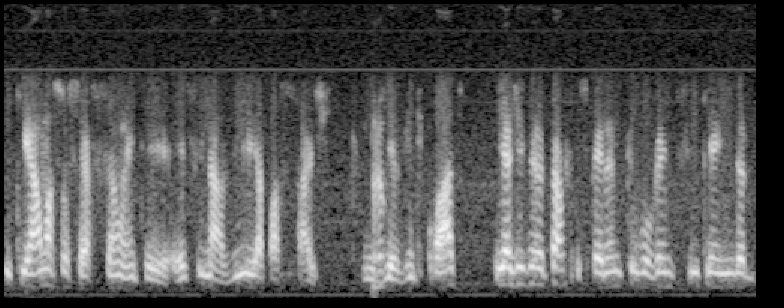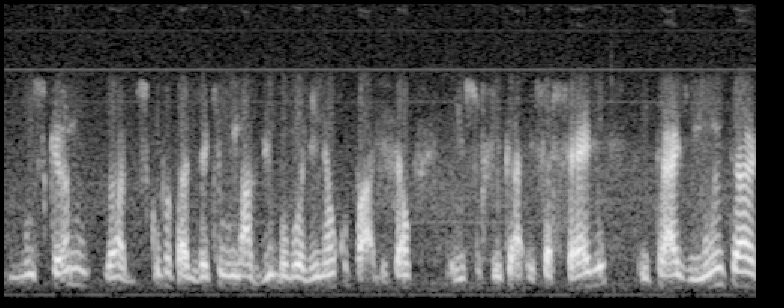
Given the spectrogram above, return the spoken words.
e que há uma associação entre esse navio e a passagem no Pro... dia 24, e a gente está esperando que o governo fique ainda buscando, uh, desculpa para dizer que o navio Bobolino é ocupado. Então, isso fica, isso é sério e traz muita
